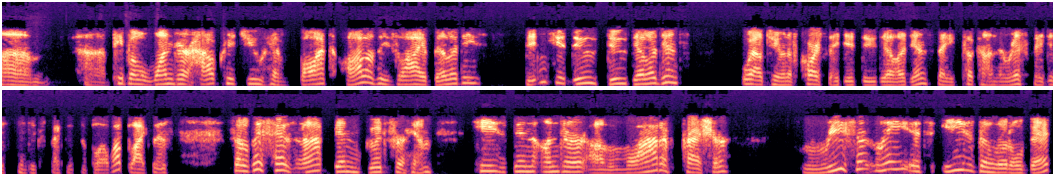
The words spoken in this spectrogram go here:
Um, uh, people wonder how could you have bought all of these liabilities? Didn't you do due diligence? Well, June, of course they did due diligence. They took on the risk. They just didn't expect it to blow up like this. So this has not been good for him. He's been under a lot of pressure. Recently, it's eased a little bit.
